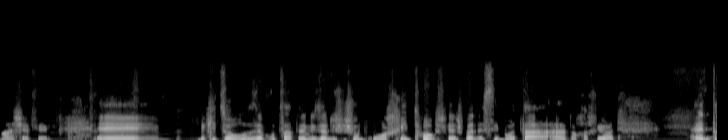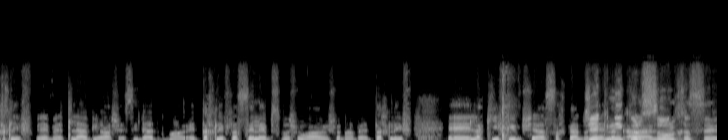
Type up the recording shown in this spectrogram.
ממש יפים. אה, בקיצור, זה מוצר טלוויזיוני ששוב, הוא הכי טוב שיש בנסיבות הנוכחיות. אין תחליף באמת לאווירה של סדרת גמר, אין תחליף לסלבס בשורה הראשונה, ואין תחליף אה, לכיפים שהשחקן נותן ג'ק לקהל. ניקולסון חסר,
